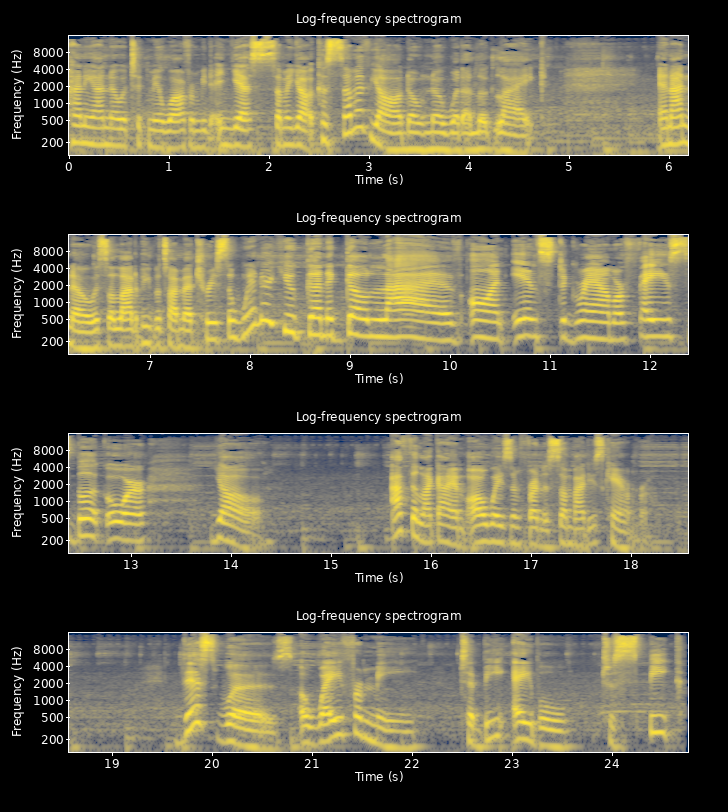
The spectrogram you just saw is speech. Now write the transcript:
Honey, I know it took me a while for me to, and yes, some of y'all, because some of y'all don't know what I look like. And I know it's a lot of people talking about Teresa, when are you gonna go live on Instagram or Facebook or y'all? I feel like I am always in front of somebody's camera. This was a way for me to be able to speak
